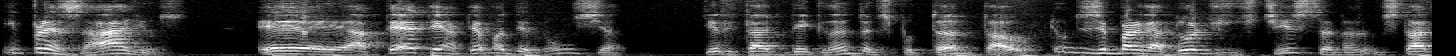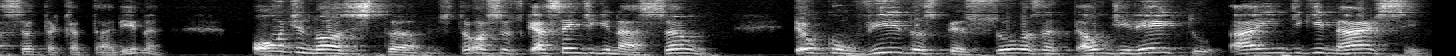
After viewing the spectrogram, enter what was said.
empresários, é, até tem até uma denúncia que ele está negando, está disputando tal, de um desembargador de justiça no estado de Santa Catarina. Onde nós estamos? Então, essa indignação, eu convido as pessoas ao direito a indignar-se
